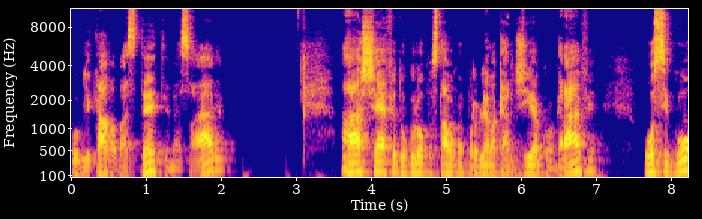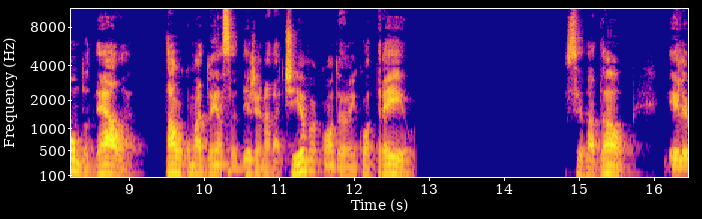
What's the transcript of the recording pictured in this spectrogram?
publicava bastante nessa área. A chefe do grupo estava com um problema cardíaco grave. O segundo dela estava com uma doença degenerativa. Quando eu encontrei o cidadão, ele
